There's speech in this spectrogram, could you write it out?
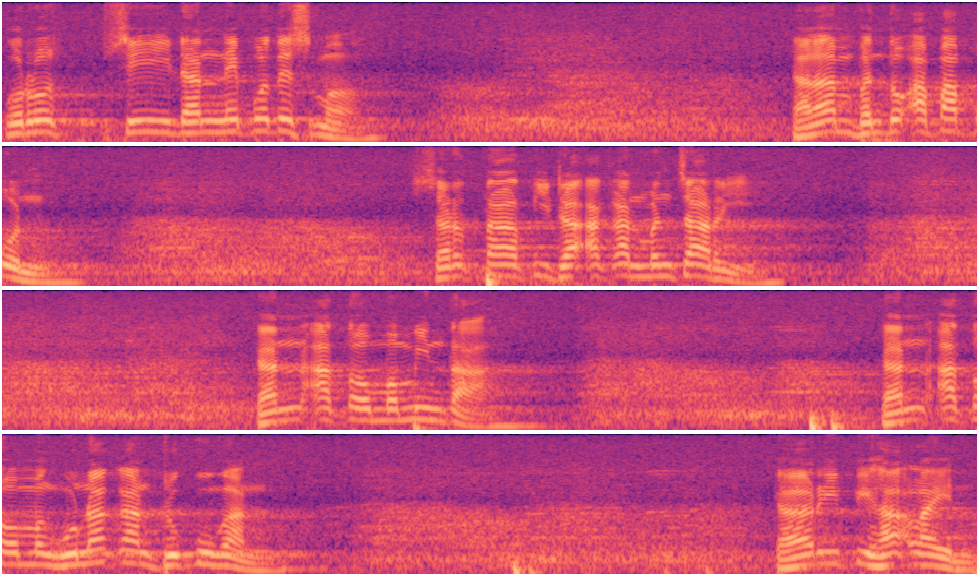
Korupsi dan nepotisme. Dalam bentuk apa pun. Serta tidak akan mencari. Dan atau meminta. Dan atau menggunakan dukungan dari pihak lain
